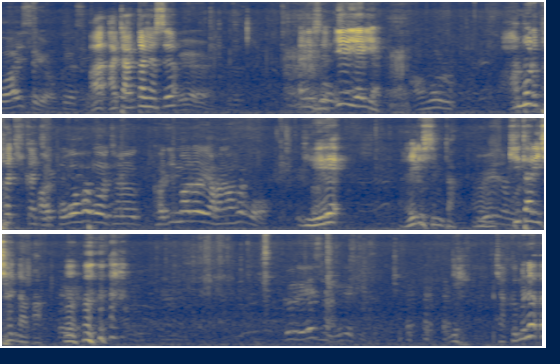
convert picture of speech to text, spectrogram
와 있어요. 그래서. 아 아직 안 가셨어요? 예. 알겠어요. 예 예 예. 아무로. 아모르 파티까지. 아 그거 하고 저 가지 말아야 하나 하고. 예. 알겠습니다. 어, 기다리셨나 봐. 예. 그걸 해서 안 되지. 예. 자 그러면은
